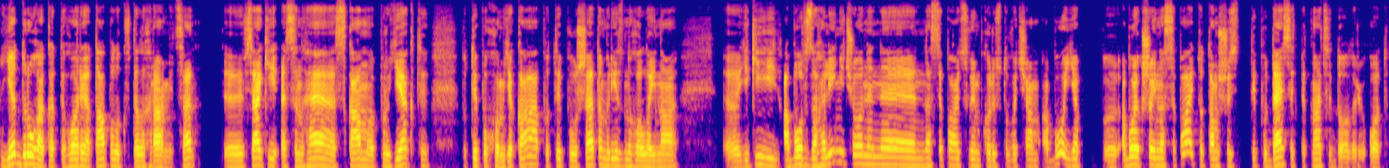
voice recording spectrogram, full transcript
Є друга категорія тапалок в Телеграмі. Це е, всякі СНГ скам проєкти по типу хом'яка, по типу ще там різного лайна, е, які або взагалі нічого не, не насипають своїм користувачам, або є, е, або якщо і насипають, то там щось типу 10-15 доларів. От.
